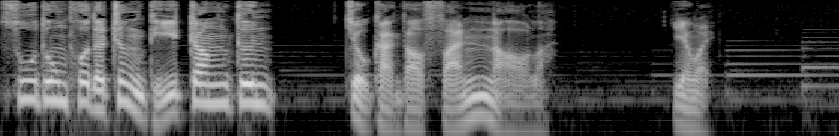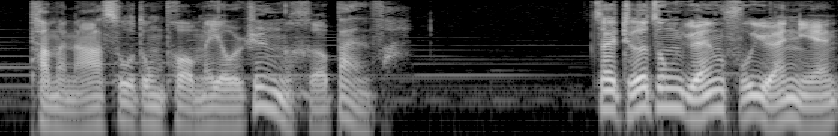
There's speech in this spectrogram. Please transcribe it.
苏东坡的政敌张敦就感到烦恼了，因为他们拿苏东坡没有任何办法。在哲宗元符元年，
